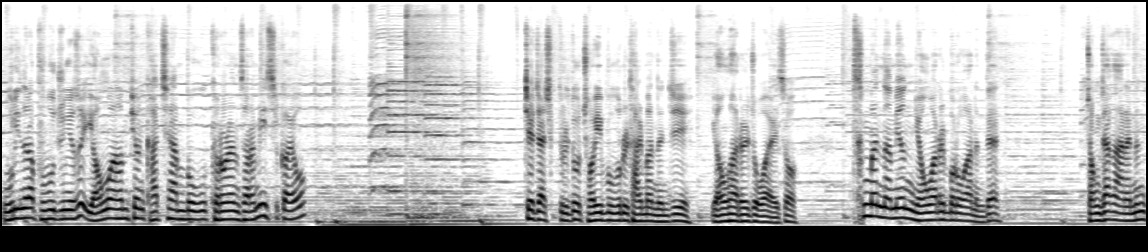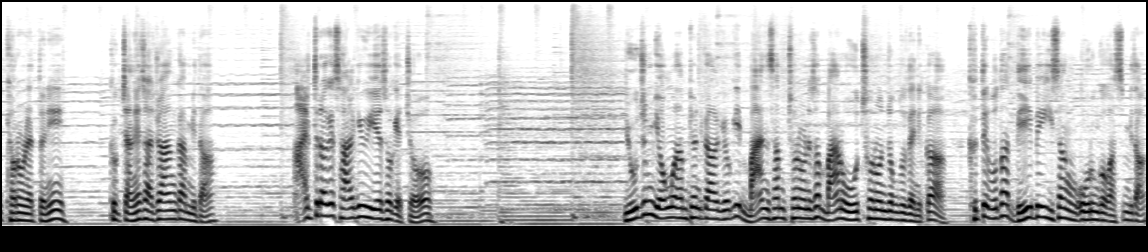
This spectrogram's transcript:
우리나라 부부 중에서 영화 한 편 같이 안 보고 결혼한 사람이 있을까요? 제 자식들도 저희 부부를 닮았는지 영화를 좋아해서 틈만 나면 영화를 보러 가는데 정작 아내는 결혼했더니 극장에 자주 안 갑니다. 알뜰하게 살기 위해서겠죠. 요즘 영화 한 편 가격이 13,000원에서 15,000원 정도 되니까 그때보다 4배 이상 오른 것 같습니다.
